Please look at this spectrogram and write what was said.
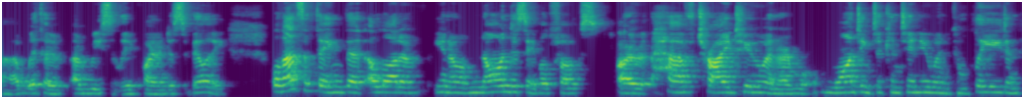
uh, with a, a recently acquired disability. Well, that's a thing that a lot of you know non-disabled folks are have tried to and are wanting to continue and complete, and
